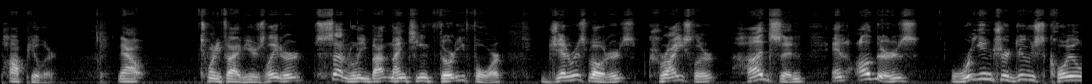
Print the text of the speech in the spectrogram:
popular. Now, 25 years later, suddenly about 1934, General Motors, Chrysler, Hudson, and others reintroduced coil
